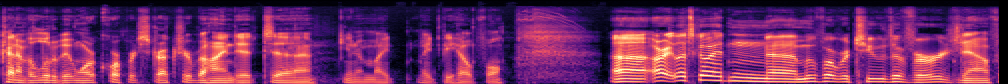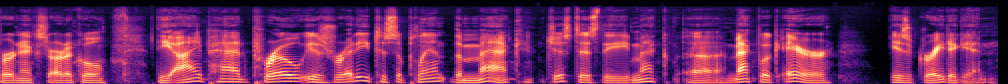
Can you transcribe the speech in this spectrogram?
kind of a little bit more corporate structure behind it, uh, you know, might might be helpful. Uh, all right, let's go ahead and uh, move over to The Verge now for our next article. The iPad Pro is ready to supplant the Mac, just as the Mac uh, MacBook Air is great again.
